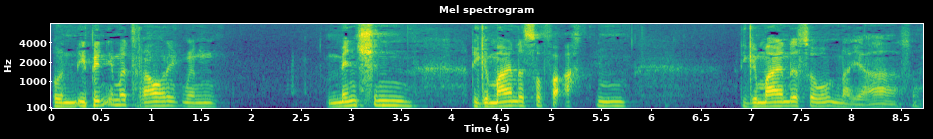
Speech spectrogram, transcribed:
Und ich bin immer traurig, wenn Menschen die Gemeinde so verachten, die Gemeinde so, naja, so.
